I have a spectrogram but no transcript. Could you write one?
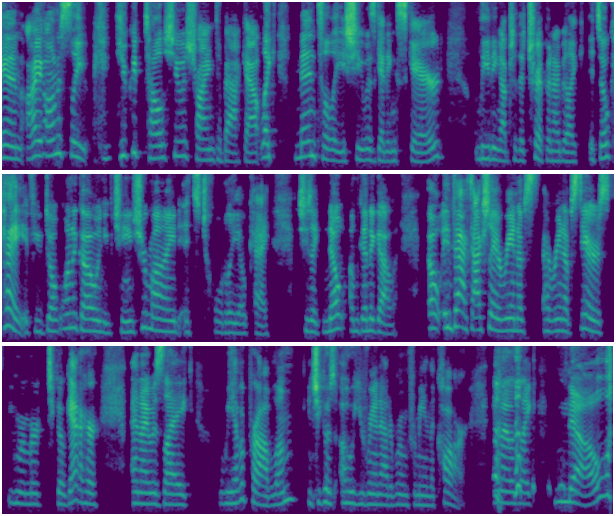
And I honestly, you could tell she was trying to back out. Like mentally, she was getting scared leading up to the trip. And I'd be like, it's okay. If you don't want to go and you've changed your mind, it's totally okay. She's like, no, I'm going to go. Oh, in fact, actually, I ran up, I ran upstairs, you remember, to go get her. And I was like, we have a problem. And she goes, Oh, you ran out of room for me in the car. And I was like, No,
